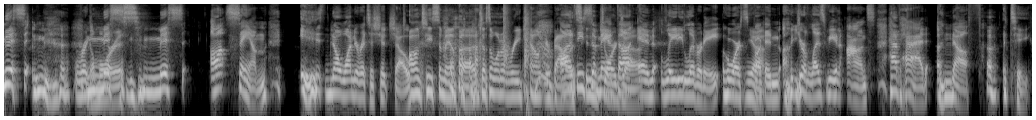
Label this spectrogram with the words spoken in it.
Miss Rigororis. Miss, Miss Aunt Sam is no wonder it's a shit show. Auntie Samantha doesn't want to recount your ballots Auntie in Samantha Georgia. and Lady Liberty, who are Yeah. fucking your lesbian aunts, have had enough. a T.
